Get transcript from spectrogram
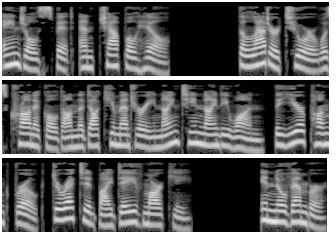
Angel's Spit and Chapel Hill. The latter tour was chronicled on the documentary 1991, The Year Punk Broke, directed by Dave Markey. In November,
